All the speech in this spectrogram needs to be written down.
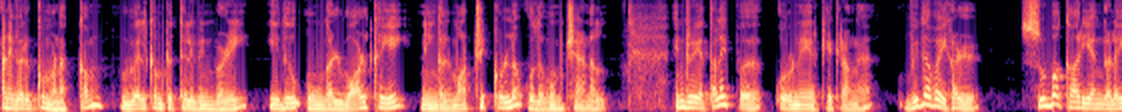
அனைவருக்கும் வணக்கம். வெல்கம் டு தெளிவின் வழி இது உங்கள் வாழ்க்கையை நீங்கள் மாற்றிக்கொள்ள உதவும் சேனல் இன்றைய தலைப்பு ஒரு நேயர் கேட்குறாங்க விதவைகள் சுப காரியங்களை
